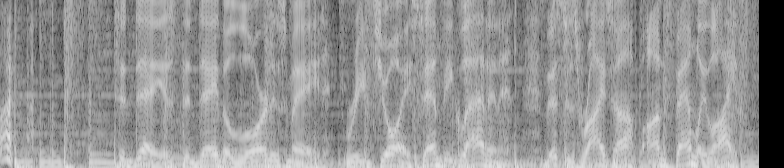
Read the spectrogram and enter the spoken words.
Today is the day the Lord has made. Rejoice and be glad in it. This is Rise Up on Family Life.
